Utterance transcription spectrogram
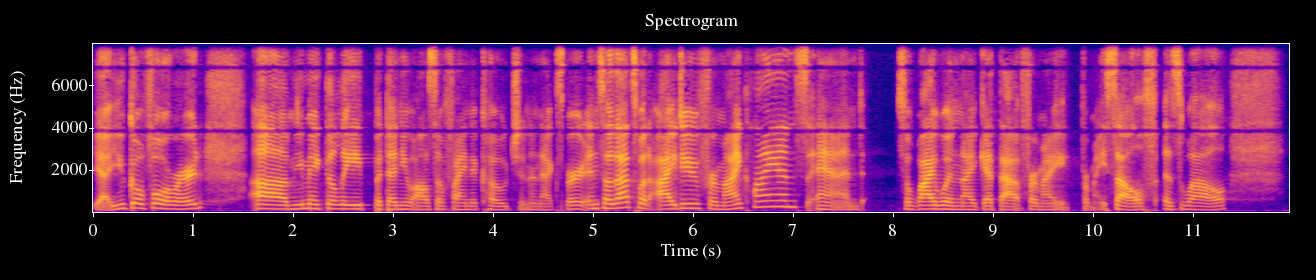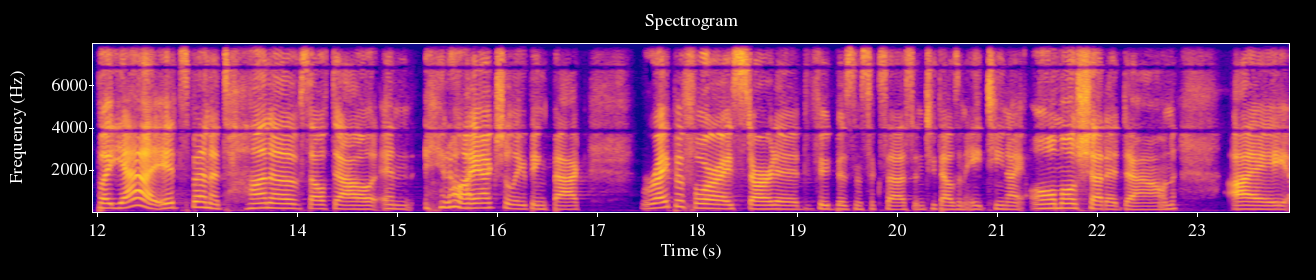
yeah, you go forward. Um, you make the leap, but then you also find a coach and an expert. And so that's what I do for my clients. And so why wouldn't I get that for my for myself as well? But yeah, it's been a ton of self doubt. And, you know, I actually think back right before I started Food Business Success in 2018, I almost shut it down. I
